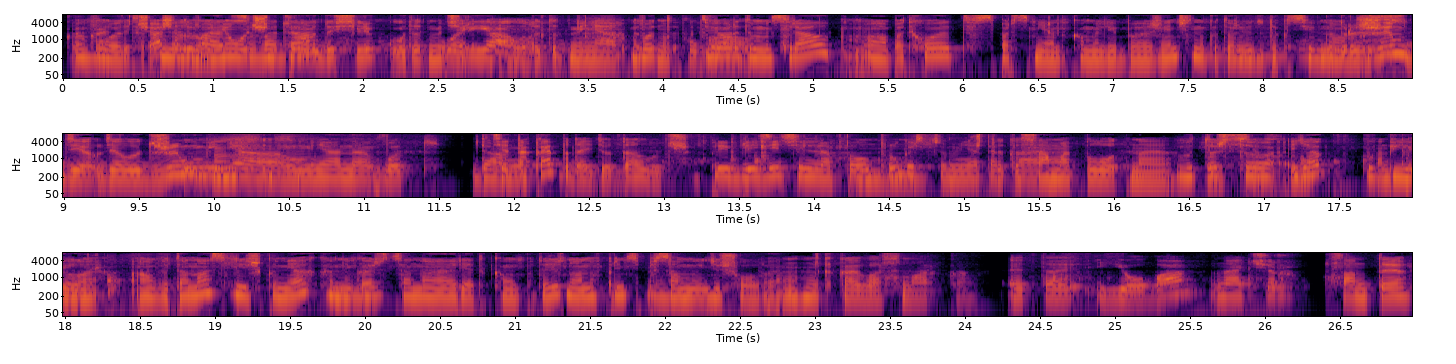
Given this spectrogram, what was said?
какая-то вот, чаша, но у нее очень вода. твердый силикон. Вот этот материал, Ой, вот этот меня Вот напугал. твердый материал а, подходит спортсменкам, либо женщинам, которые ведут активно. Которые жим дел, делают жим. У меня, у меня она вот да, Тебе вот такая подойдет, да, лучше? Приблизительно по упругости угу. у меня что такая. это самая плотная. Вот то, что всех, я купила, а вот она слишком мягкая, угу. мне кажется, она редко кому подойдет, но она, в принципе, угу. самая дешевая. Угу. Какая у вас марка? Это йоба, начер, санте.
